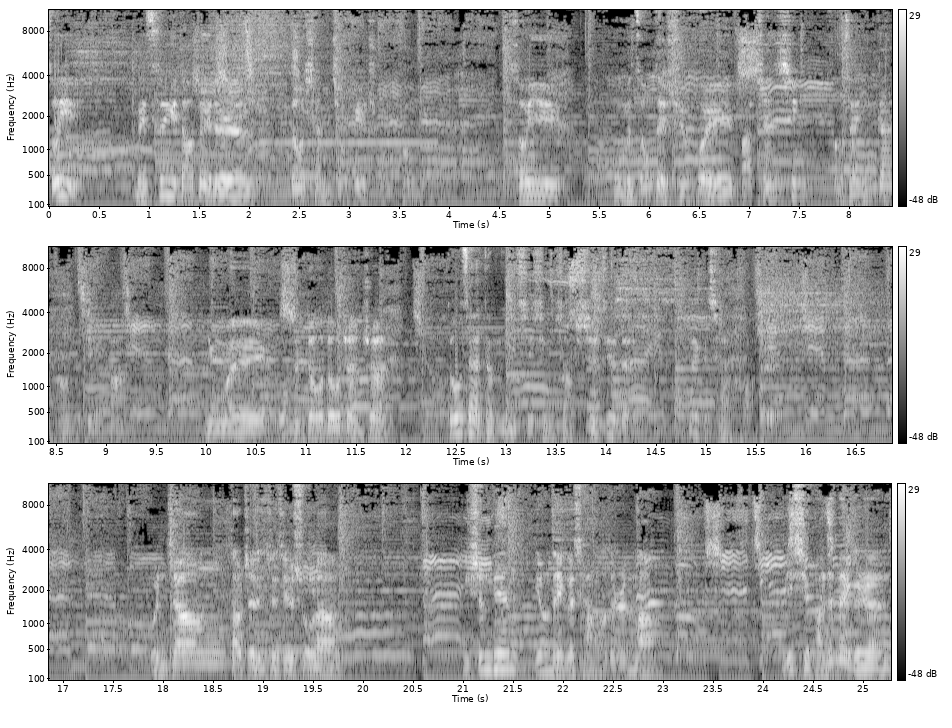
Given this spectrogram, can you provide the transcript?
所以。每次遇到对的人，都像久别重逢，所以，我们总得学会把真心放在应该放的地方，因为我们兜兜转转，都在等一起欣赏世界的那个恰好的人。文章到这里就结束了，你身边有那个恰好的人吗？你喜欢的那个人，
